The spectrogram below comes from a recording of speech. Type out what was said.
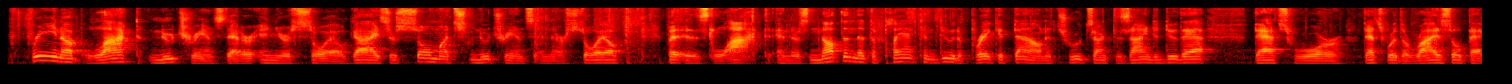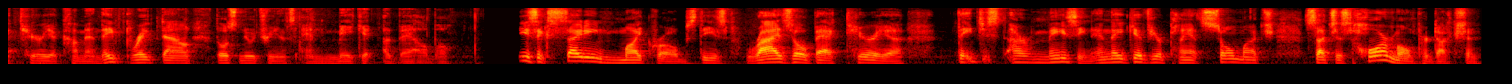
freeing up locked nutrients that are in your soil. Guys, there's so much nutrients in our soil but it is locked, and there's nothing that the plant can do to break it down. Its roots aren't designed to do that. That's where that's where the rhizobacteria come in. They break down those nutrients and make it available. These exciting microbes, these rhizobacteria, they just are amazing and they give your plants so much, such as hormone production.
